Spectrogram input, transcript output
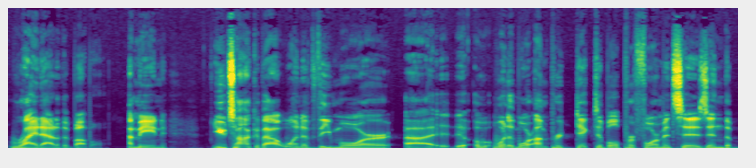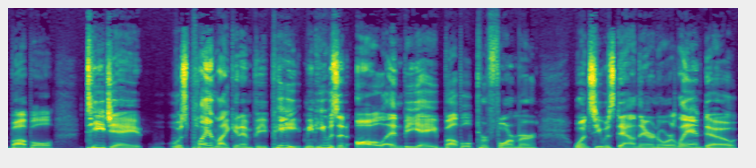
right out of the bubble. I mean, you talk about one of the more uh, one of the more unpredictable performances in the bubble. TJ was playing like an MVP. I mean, he was an All NBA bubble performer once he was down there in Orlando,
